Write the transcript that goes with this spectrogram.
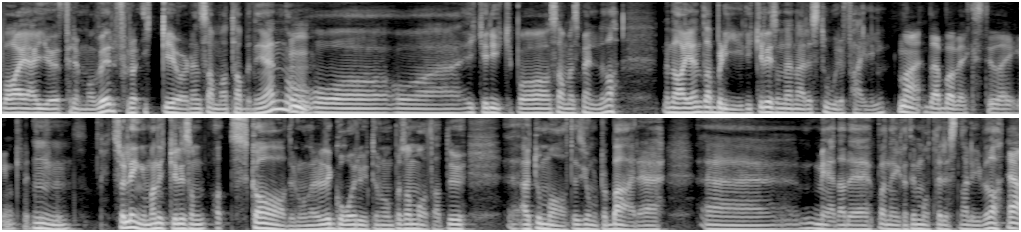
hva jeg gjør fremover for å ikke gjøre den samme tabben igjen, og, Mm. og, og og ikke ryke på samme smellene. da. Men da igjen, da blir det ikke liksom den der store feilen. Nei, det er bare vekst i det, egentlig. til Mm. slutt. Så lenge man ikke liksom skader noen eller går ut over noen på sånn måte at du eh, automatisk kommer til å bære eh, med deg det på en negativ måte resten av livet. da. Ja.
